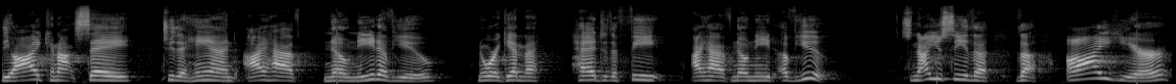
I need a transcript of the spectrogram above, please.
The eye cannot say to the hand, I have no need of you nor again the head to the feet, I have no need of you. So now you see the, the I here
